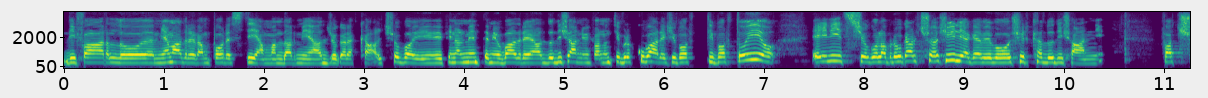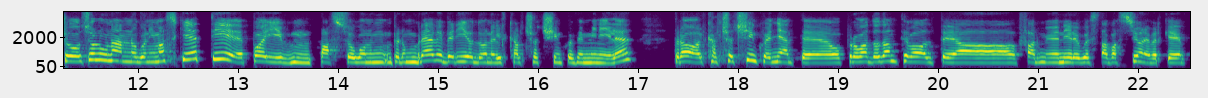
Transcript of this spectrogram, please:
di farlo. Eh, mia madre era un po' restia a mandarmi a giocare a calcio, poi finalmente mio padre a 12 anni mi fa non ti preoccupare, por- ti porto io e inizio con la Pro Calcio Acilia che avevo circa 12 anni. Faccio solo un anno con i maschietti e poi mh, passo un, per un breve periodo nel calcio a 5 femminile però il calcio a 5 niente, ho provato tante volte a farmi venire questa passione perché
